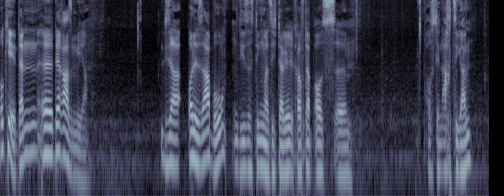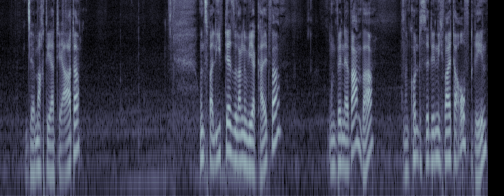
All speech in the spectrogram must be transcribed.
Okay, dann äh, der Rasenmäher. Dieser Olle Sabo, dieses Ding, was ich da gekauft habe aus, äh, aus den 80ern, der machte ja Theater. Und zwar lief der, solange wie er kalt war. Und wenn der warm war, dann konntest du den nicht weiter aufdrehen.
